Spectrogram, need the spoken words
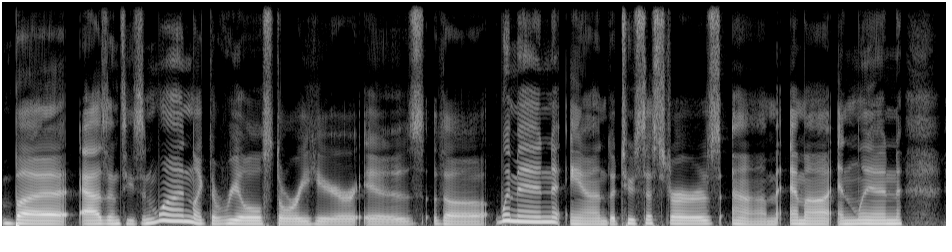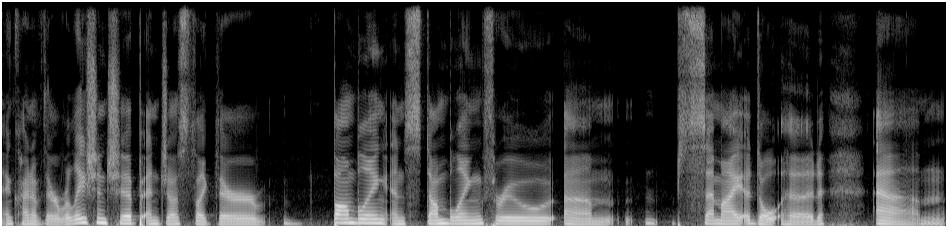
but as in season one, like the real story here is the women and the two sisters, um, Emma and Lynn, and kind of their relationship and just like their bumbling and stumbling through um semi adulthood. Um,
